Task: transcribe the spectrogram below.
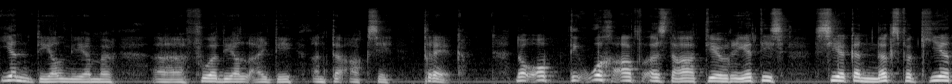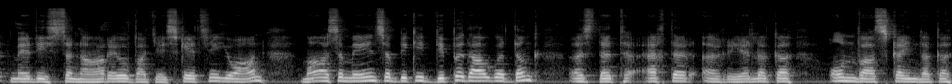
een deelnemer uh voordeel uit die interaksie trek. Nou op die oog af is daar teoreties seker niks verkeerd met die scenario wat jy skets nie Johan, maar as 'n mens 'n bietjie dieper daaroor dink, is dit egter 'n redelike onwaarskynlike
